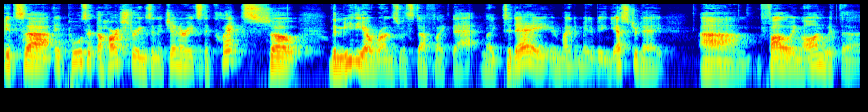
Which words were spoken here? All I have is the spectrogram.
it's uh, it pulls at the heartstrings and it generates the clicks. So the media runs with stuff like that. Like today, or might have been yesterday um, following on with the,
